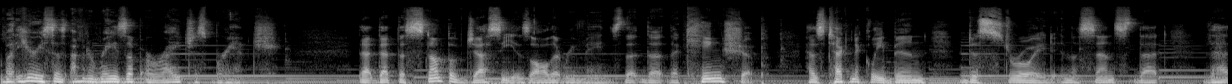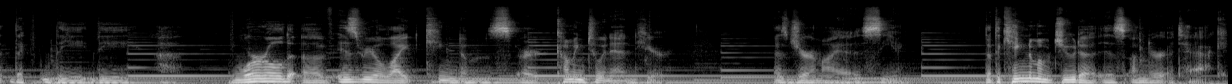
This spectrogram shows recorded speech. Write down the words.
but here he says, I'm going to raise up a righteous branch. That, that the stump of Jesse is all that remains. The, the, the kingship has technically been destroyed in the sense that, that the, the, the uh, world of Israelite kingdoms are coming to an end here, as Jeremiah is seeing that the kingdom of Judah is under attack,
